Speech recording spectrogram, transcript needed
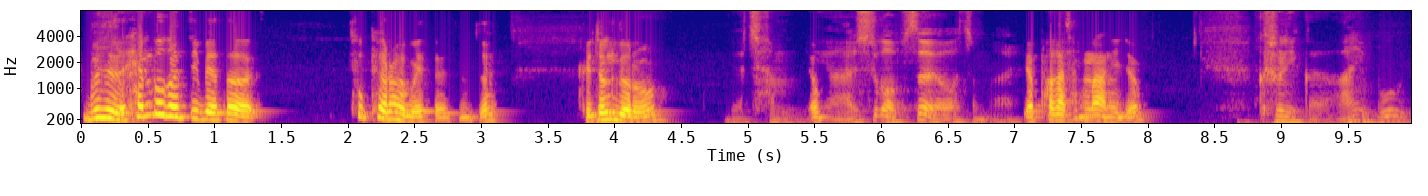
무슨 햄버거 집에서 투표를 하고 있어요 진짜 그 정도로 야, 참, 옆- 야, 알 수가 없어요. 정말. 여파가 장난 아니죠. 그러니까요. 아니, 뭐,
